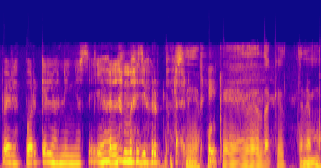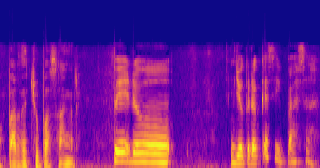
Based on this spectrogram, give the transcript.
pero es porque los niños se llevan la mayor parte. Sí, es porque de verdad que tenemos par de chupasangre. Pero yo creo que sí pasa.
